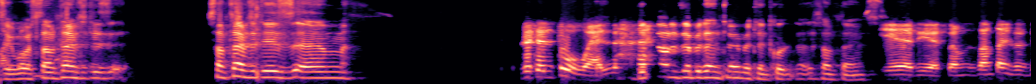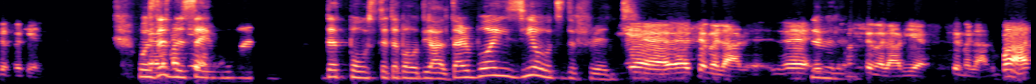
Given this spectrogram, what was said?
No, well, sometimes it is sometimes it is um, Written too well. the sound is a bit intermittent uh, sometimes. yes, yes. Some, sometimes it's difficult. Was Uh, this but the yeah. same one that posted about the altar boys? Yeah, it's different. Yeah, uh, similar. Uh, Similar. Similar, yes, similar. But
